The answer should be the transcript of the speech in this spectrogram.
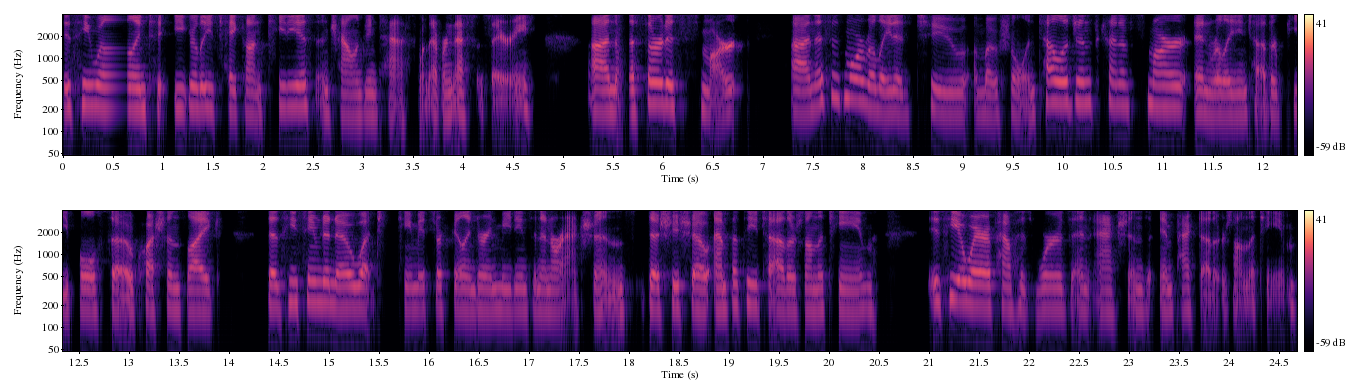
Is he willing to eagerly take on tedious and challenging tasks whenever necessary? Uh, and the third is smart. Uh, and this is more related to emotional intelligence, kind of smart and relating to other people. So, questions like Does he seem to know what teammates are feeling during meetings and interactions? Does she show empathy to others on the team? Is he aware of how his words and actions impact others on the team?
